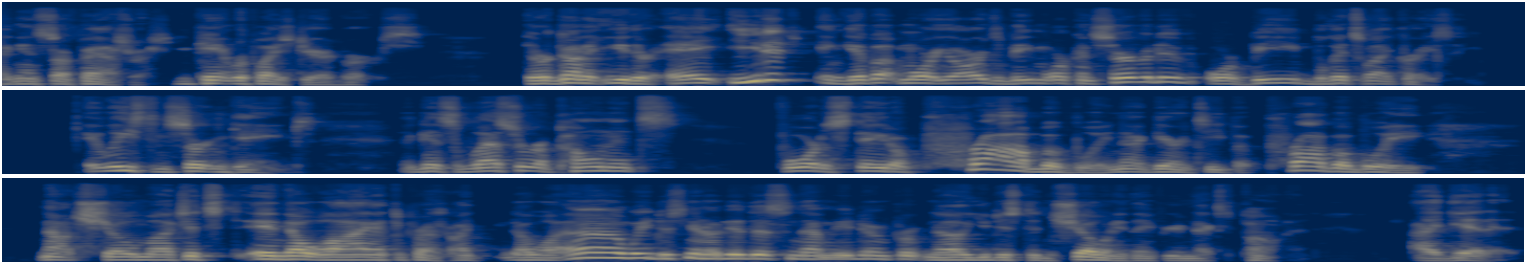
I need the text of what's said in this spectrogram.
against our pass rush. You can't replace Jared Verse. They're going to either A, eat it and give up more yards and be more conservative, or B, blitz like crazy, at least in certain games. Against lesser opponents, Florida State will probably, not guaranteed, but probably not show much. It's and they'll lie at the press. Like they'll lie, oh, we just, you know, did this and that. We need to improve. No, you just didn't show anything for your next opponent. I get it.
